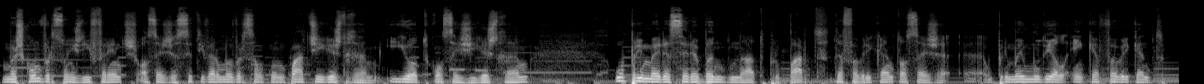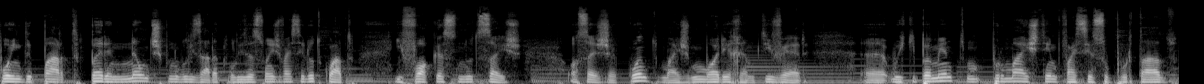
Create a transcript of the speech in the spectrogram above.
mas com versões diferentes, ou seja, se tiver uma versão com 4 GB de RAM e outro com 6 GB de RAM, o primeiro a ser abandonado por parte da fabricante, ou seja, eh, o primeiro modelo em que a fabricante põe de parte para não disponibilizar atualizações vai ser o de 4 e foca-se no de 6. Ou seja, quanto mais memória RAM tiver uh, o equipamento, por mais tempo vai ser suportado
